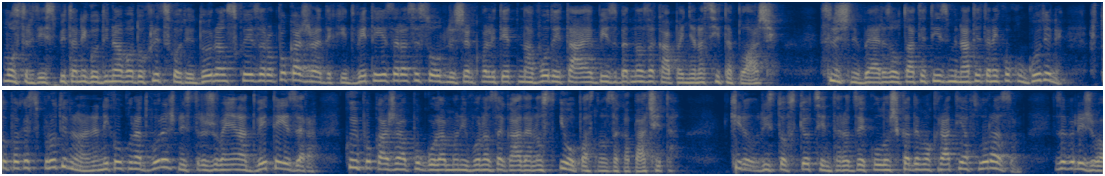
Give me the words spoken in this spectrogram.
Мострите испитани година во Охридското и Дојранско езеро покажале дека и двете езера се со одличен квалитет на вода и таа е безбедна за капење на сите плажи. Слични беа резултатите изминатите неколку години, што пак е спротивно на неколку надворешни истражувања на двете езера, кои покажаа поголемо ниво на загаденост и опасност за капачите. Кирил Ристовски од Центарот за еколошка демократија Флоразон забележува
